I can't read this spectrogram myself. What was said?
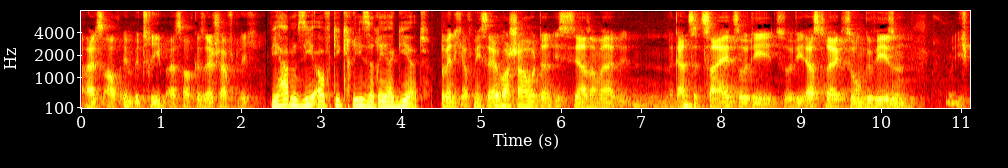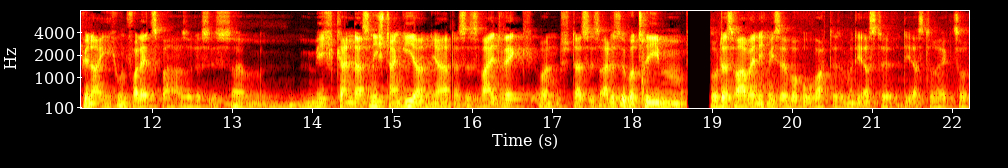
als auch im Betrieb, als auch gesellschaftlich. Wie haben Sie auf die Krise reagiert? Wenn ich auf mich selber schaue, dann ist ja sagen wir, eine ganze Zeit so die, so die erste Reaktion gewesen, ich bin eigentlich unverletzbar. Also das ist, ähm, mich kann das nicht tangieren, ja, das ist weit weg und das ist alles übertrieben. So, das war, wenn ich mich selber beobachte, immer die erste, die erste Reaktion.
